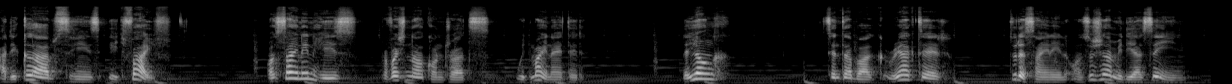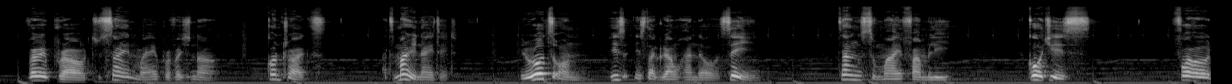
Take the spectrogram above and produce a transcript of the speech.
at the club since age 5. On signing his professional contract with Man United, the young centre back reacted to the signing on social media saying, Very proud to sign my professional contract at Man United. He wrote on his Instagram handle saying, Thanks to my family, the coaches, for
